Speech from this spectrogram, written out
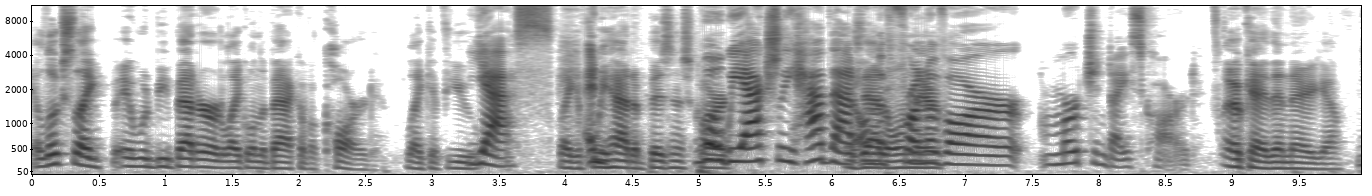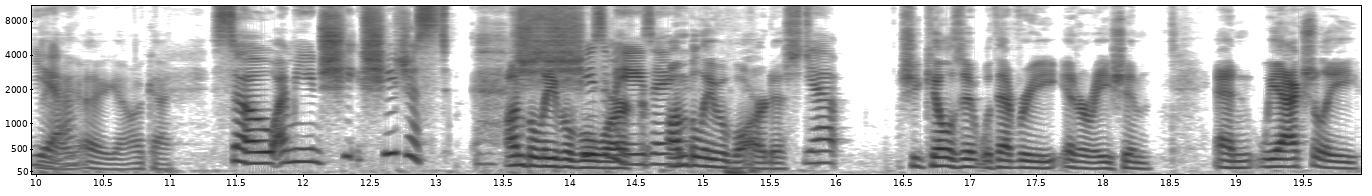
It looks like it would be better like on the back of a card. Like if you Yes. like if And- we had a business card. Well, we actually have that Is on that the on front there? of our merchandise card. Okay, then there you go. There Yeah. you- There you go. Okay. So, I mean, she she just Unbelievable She's work. amazing. Unbelievable artist. Yep. she kills it with every iteration and we actually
